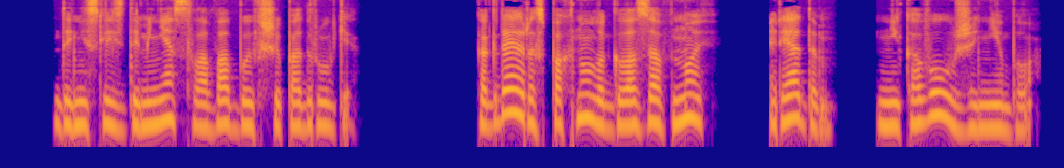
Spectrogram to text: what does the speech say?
— донеслись до меня слова бывшей подруги. Когда я распахнула глаза вновь, рядом никого уже не было.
